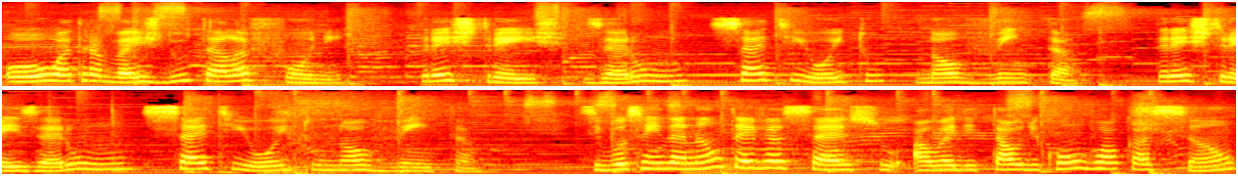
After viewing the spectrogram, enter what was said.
ou através do telefone 3301 7890 3301 7890. Se você ainda não teve acesso ao edital de convocação,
